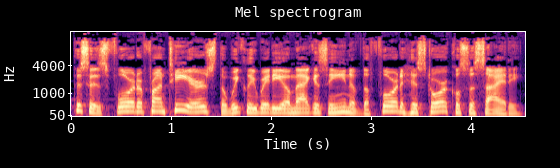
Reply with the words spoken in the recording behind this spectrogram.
This is Florida Frontiers, the weekly radio magazine of the Florida Historical Society.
